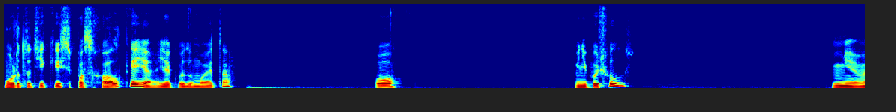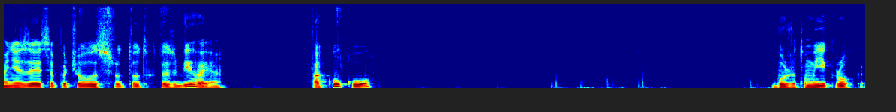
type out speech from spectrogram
Може тут якісь пасхалки є, як ви думаєте? О. Мені почулось? Ні, мені здається, почулось, що тут хтось бігає. А ку-ку. Боже, то мої кроки.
